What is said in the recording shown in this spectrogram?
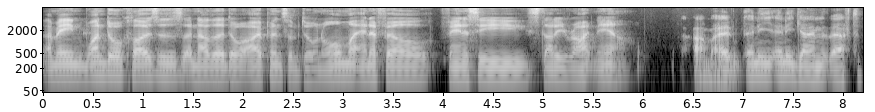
I mean, one door closes, another door opens. I'm doing all my NFL fantasy study right now. oh, mate, any any game that they have to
